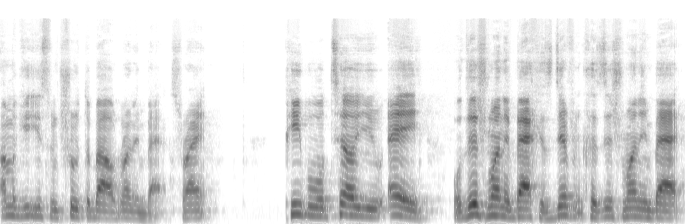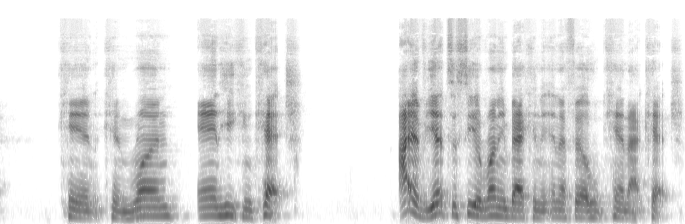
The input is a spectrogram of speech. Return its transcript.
I'm gonna give you some truth about running backs, right? People will tell you, hey, well, this running back is different because this running back can can run and he can catch. I have yet to see a running back in the NFL who cannot catch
